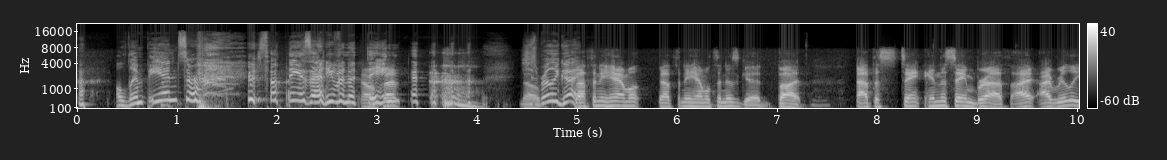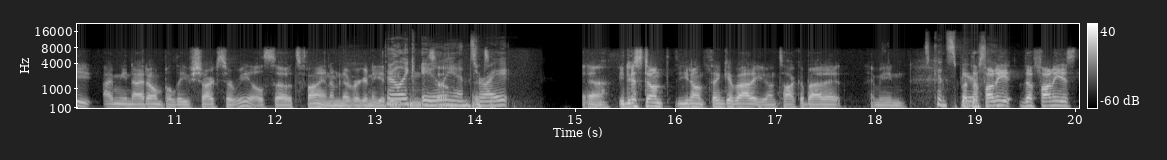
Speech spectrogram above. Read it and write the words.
Olympian or something? Is that even a No, thing? No, She's really good. Bethany Hamilton. Bethany Hamilton is good, but at the same in the same breath, I I really I mean I don't believe sharks are real, so it's fine. I'm never gonna get. They're like eaten, so aliens, it's- right? Yeah, you just don't you don't think about it. You don't talk about it. I mean, It's but the funny the funniest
